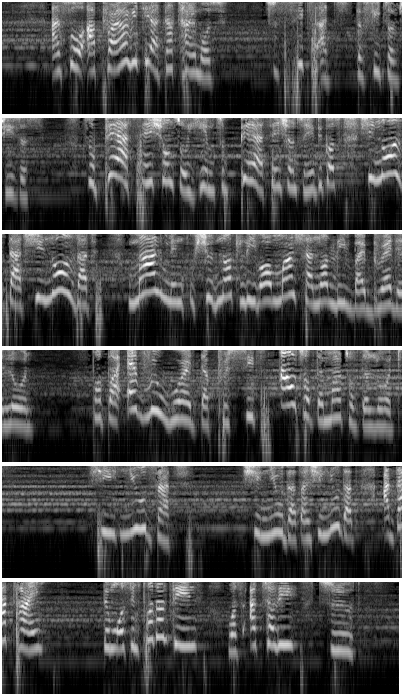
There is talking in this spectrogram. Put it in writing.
And so our priority at that time was to sit at the feet of Jesus, to pay attention to Him, to pay attention to Him, because she knows that she knows that man should not live, or man shall not live by bread alone, but by every word that proceeds out of the mouth of the Lord. She knew that. She knew that, and she knew that at that time, the most important thing was actually to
